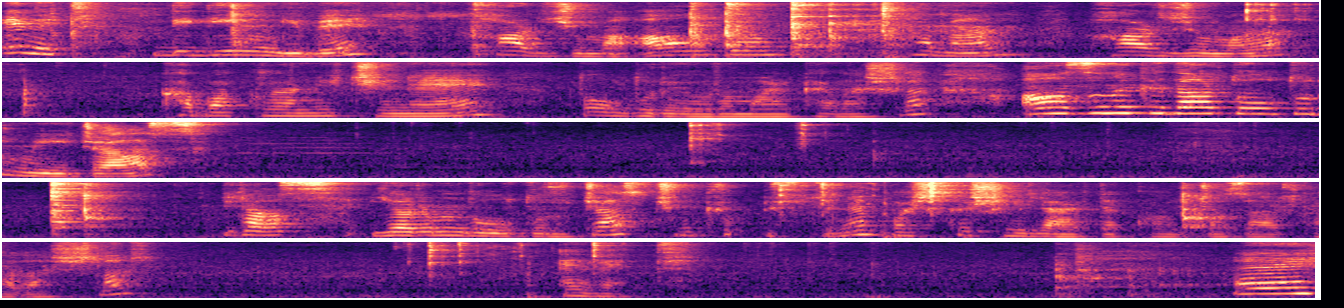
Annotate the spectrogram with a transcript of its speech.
Evet dediğim gibi harcımı aldım. Hemen harcımı kabakların içine dolduruyorum arkadaşlar. Ağzına kadar doldurmayacağız. Biraz yarım dolduracağız. Çünkü üstüne başka şeyler de koyacağız arkadaşlar. Evet. Ee,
